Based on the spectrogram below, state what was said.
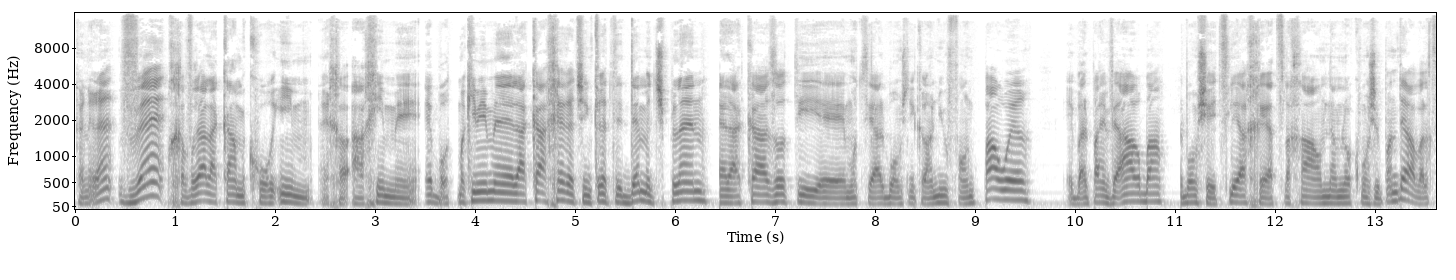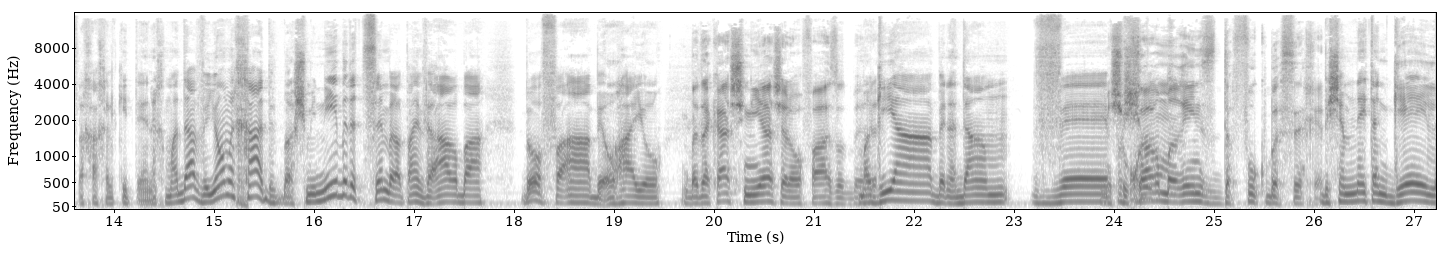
כנראה. וחברי הלהקה המקוריים, האח- האחים אה, אבוט, מקימים אה, להקה אחרת שנקראת Damage Plan. הלהקה הזאת אה, מוציאה אלבום שנקרא New Found Power. ב-2004, אלבום שהצליח אה, הצלחה אמנם לא כמו של פנתרה, אבל הצלחה חלקית אה, נחמדה, ויום אחד, ב-8 בדצמבר 2004, בהופעה באוהיו, בדקה השנייה של ההופעה הזאת בערך. מגיע בן אדם ופשוט... משוחרר מרינס דפוק בשכל. בשם נייתן גייל,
